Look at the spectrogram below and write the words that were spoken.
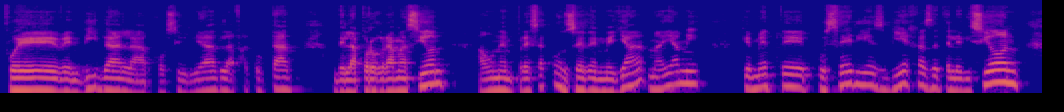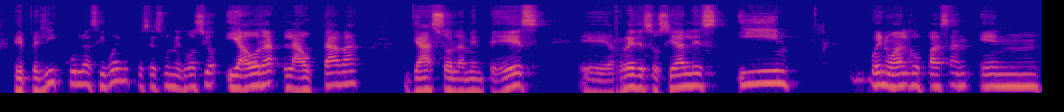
fue vendida la posibilidad, la facultad de la programación a una empresa con sede en Miami que mete pues series viejas de televisión, eh, películas y bueno, pues es un negocio y ahora la octava ya solamente es eh, redes sociales y bueno, algo pasan en,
